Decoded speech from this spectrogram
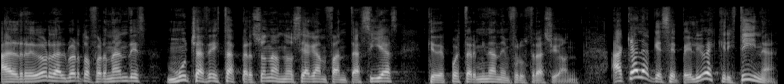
alrededor de Alberto Fernández muchas de estas personas no se hagan fantasías que después terminan en frustración. Acá la que se peleó es Cristina,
